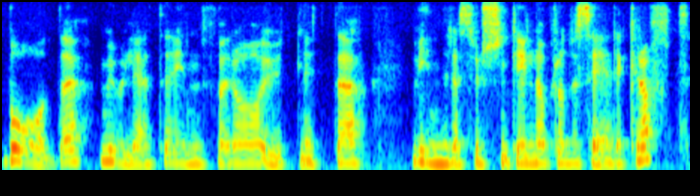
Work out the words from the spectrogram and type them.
både muligheter innenfor å utnytte vindressursen til å produsere kraft.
